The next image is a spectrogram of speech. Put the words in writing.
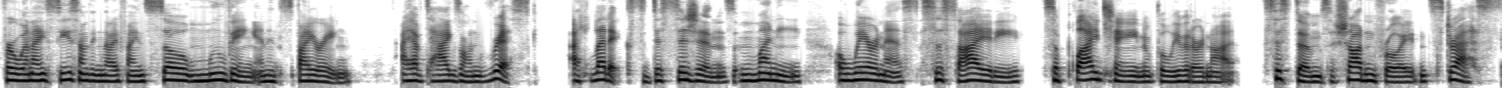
for when I see something that I find so moving and inspiring. I have tags on risk, athletics, decisions, money, awareness, society, supply chain, believe it or not, systems, Schadenfreude, stress,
